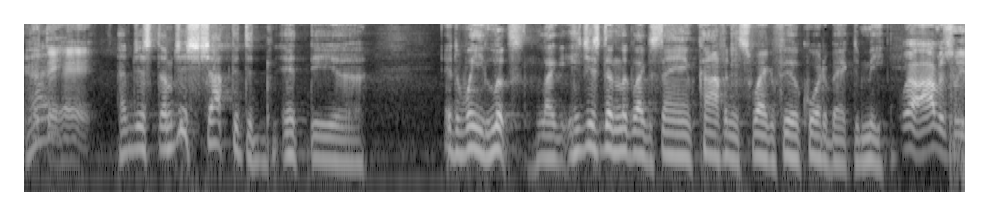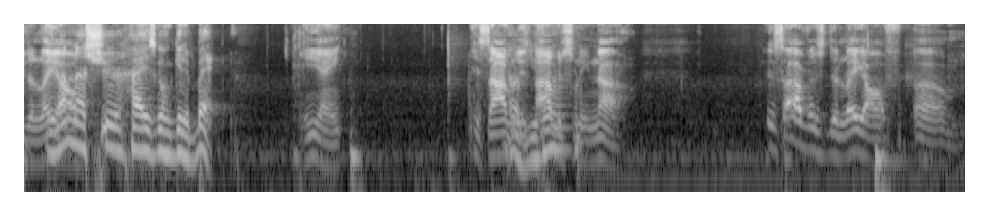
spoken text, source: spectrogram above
that I, they had. I'm just I'm just shocked at the at the uh, at the way he looks. Like he just doesn't look like the same confident swagger filled quarterback to me. Well, obviously the layoff. And I'm not sure how he's gonna get it back. He ain't. It's obvious. Oh, obviously, nah. It's obvious the layoff um,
